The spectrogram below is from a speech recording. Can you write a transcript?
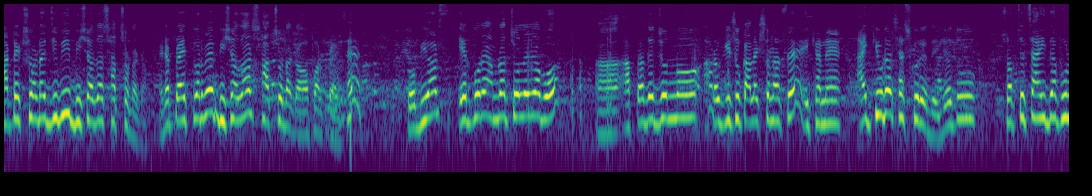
আট একশো আঠাশ জিবি বিশ হাজার সাতশো টাকা। এটা প্রাইস পড়বে বিশ হাজার সাতশো টাকা অফার প্রাইস হ্যাঁ? তো বিয়ার্স এরপরে আমরা চলে যাব আপনাদের জন্য আরও কিছু কালেকশন আছে। এখানে আইকিউটা শেষ করে দিই। যেহেতু সবচেয়ে চাহিদাফুল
